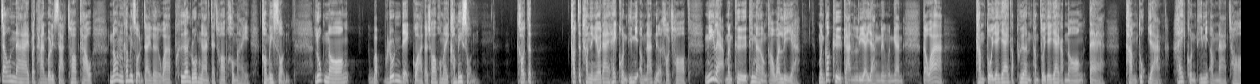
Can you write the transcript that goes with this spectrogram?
เจ้านายประธานบริษัทชอบเขา นอกนั้นเขาไม่สนใจเลยว่าเพื่อนร่วมงานจะชอบเขาไหม เขาไม่สน ลูกน้องแบบรุ่นเด็กกว่าจะชอบเขาไหมเขาไม่สน เขาจะ เขาจะทำยังไงก็ได้ให้คนที่มีอำนาจเหนือเขาชอบ นี่แหละมันคือที่มาของเขาว่าเลีย มันก็คือการเลียอย่างหนึ่งเหมือนกัน แต่ว่าทำตัวแย่ๆกับเพื่อนทำตัวแย่ๆกับน้อง แต่ทำทุกอย่างให้คนที่มีอำนาจชอบ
